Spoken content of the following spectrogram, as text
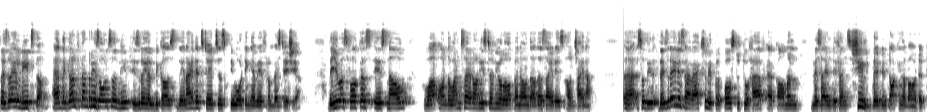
So Israel needs them. And the Gulf countries also need Israel because the United States is pivoting away from West Asia. The US focus is now on the one side on Eastern Europe and on the other side is on China. Uh, so the, the, Israelis have actually proposed to have a common missile defense shield. They've been talking about it,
